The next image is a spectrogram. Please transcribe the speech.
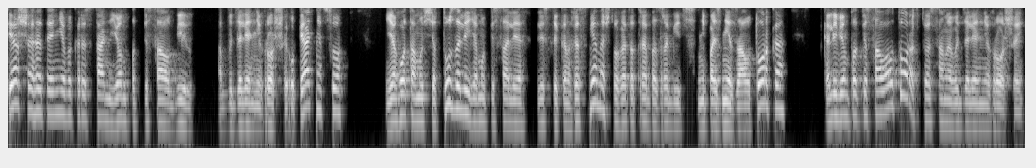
першае гэтае невыкарыстанне ён подпісаў біл аб выдзяленні грошай у пятніцу. Яго там усе тузалі яму пісалі лісты кангрэсмены што гэта трэба зрабіць не пазней за аўторка. Калі ён подпісаў аўторак тое самае выдзяленне грошай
